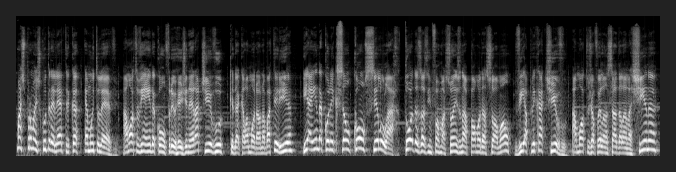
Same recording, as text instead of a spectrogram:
mas para uma scooter elétrica é muito leve. A moto vem ainda com o freio regenerativo, que dá aquela moral na bateria, e ainda conexão com celular. Todas as informações na palma da sua mão via aplicativo. A moto já foi lançada lá na China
